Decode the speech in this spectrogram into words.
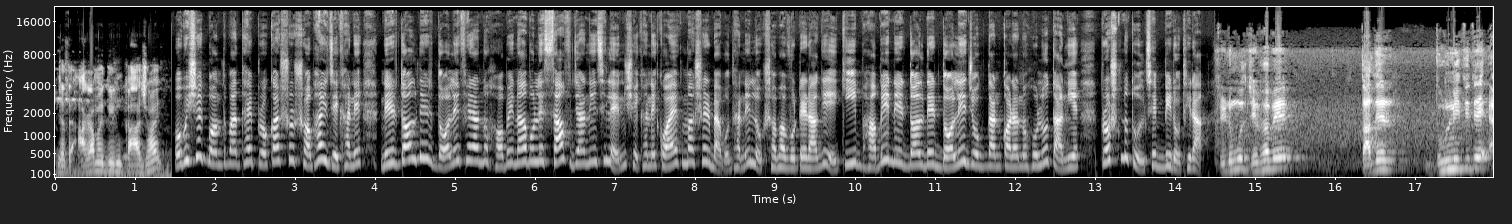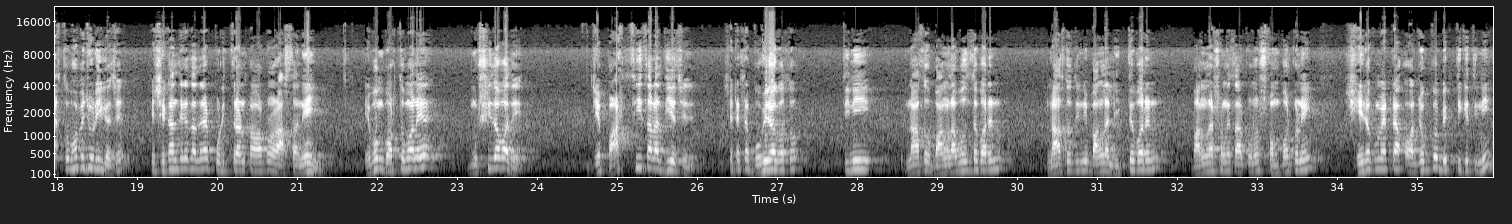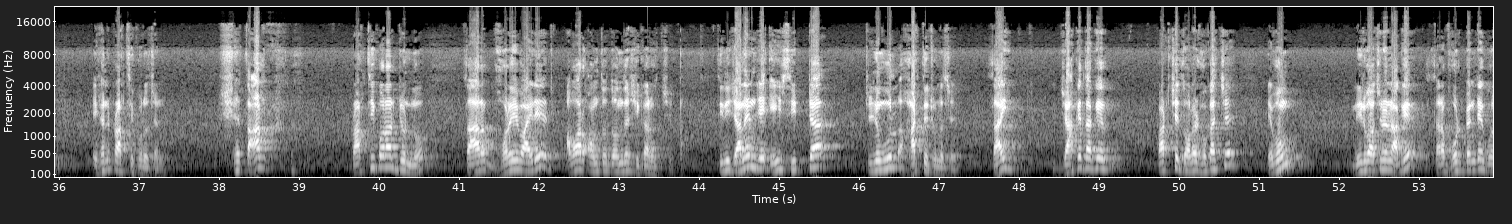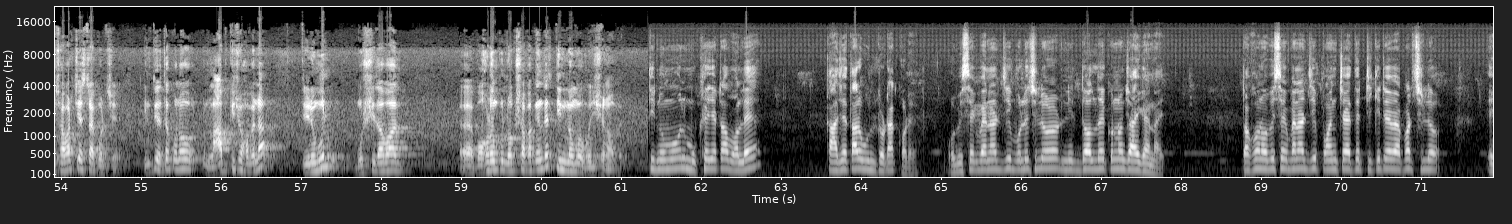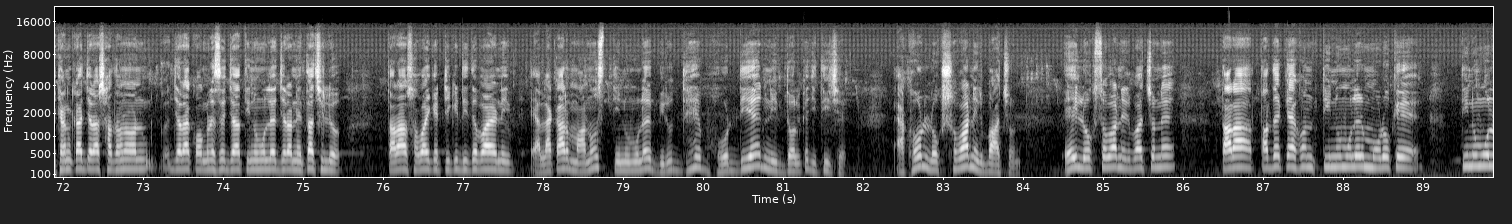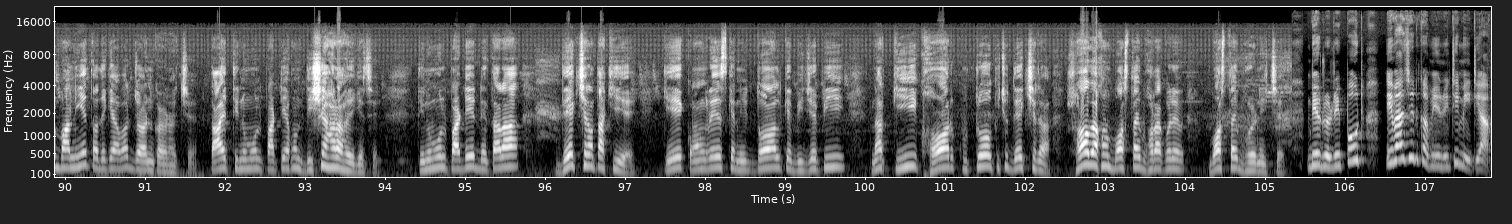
যাতে আগামী দিন কাজ হয়। অভিষেক বন্দ্যোপাধ্যায় প্রকাশ্য সভায় যেখানে নির্দলদের দলে ফেরানো হবে না বলে সাফ জানিয়েছিলেন সেখানে কয়েক মাসের ব্যবধানে লোকসভা ভোটের আগে কীভাবে নির্দলদের দলে যোগদান করানো হলো তা নিয়ে প্রশ্ন তুলছে বিরোধীরা। তৃণমূল যেভাবে তাদের দুর্নীতিতে এতভাবে জড়িয়ে গেছে যে সেখান থেকে তাদের আর পরিত্রাণ পাওয়ার কোনো রাস্তা নেই। এবং বর্তমানে মুর্শিদাবাদে যে প্রার্থী তারা দিয়েছে, সেটা একটা বহিরাগত। তিনি না তো বাংলা বলতে পারেন, না তো তিনি বাংলা লিখতে পারেন, বাংলার সঙ্গে তার কোনো সম্পর্ক নেই। সেই রকম একটা অযোগ্য ব্যক্তিকে তিনি এখানে প্রার্থী করেছেন। সে তার প্রার্থী করার জন্য তার ঘরে বাইরে আবার অন্তর্দ্বন্দ্বের শিকার হচ্ছে। তিনি জানেন যে এই সিটটা তৃণমূল হারতে চলেছে। তাই যাকে তাকে পাঠছে দলে ঢোকাচ্ছে এবং নির্বাচনের আগে তারা ভোট ব্যাংকে গোছাবার চেষ্টা করছে। কিন্তু এতে কোনো লাভ কিছু হবে না। তৃণমূল, মুর্শিদাবাদ বহরমপুর লোকসভা কেন্দ্রে তিন নম্বর পজিশন হবে। তৃণমূল মুখে যেটা বলে, কাজে তার উল্টোটা করে। অভিষেক ব্যানার্জি বলেছিল নির্দলদের কোনো জায়গা নাই। তখন অভিষেক ব্যানার্জি পঞ্চায়েতের টিকিটের ব্যাপার ছিল। এখানকার যারা সাধারণ, যারা কংগ্রেসের, যারা তৃণমূলের যারা নেতা ছিল, তারা সবাইকে টিকিট দিতে পারেনি। এলাকার মানুষ তৃণমূলের বিরুদ্ধে ভোট দিয়ে নির্দলকে জিতিয়েছে। এখন লোকসভা নির্বাচন। এই লোকসভা নির্বাচনে তারা, তাদেরকে এখন তৃণমূলের মোড়কে, তৃণমূল বানিয়ে তাদেরকে আবার জয়েন করানো হচ্ছে। তাই তৃণমূল পার্টি এখন দিশেহারা হয়ে গেছে। তৃণমূল পার্টির নেতারা দেখছে না তাকিয়ে কে কংগ্রেস, কে নির্দল, কে বিজেপি, না কি খড়, কুটো কিছু দেখছে না। সব এখন বস্তায় ভরা করে, বস্তায় ভরে নিচ্ছে। Bureau report imagine community media.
